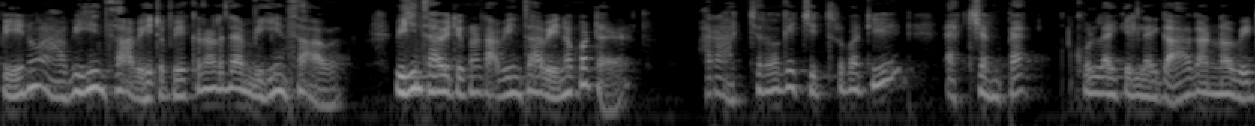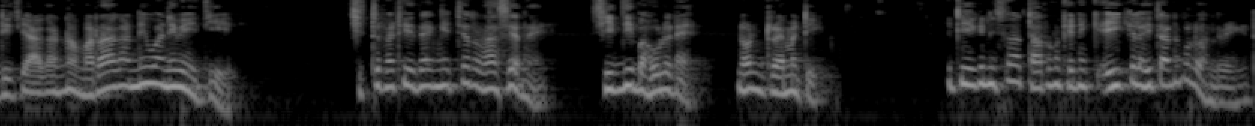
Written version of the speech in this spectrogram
පේනවා අවිහිංසාව හිටපේ කරනට දැන් විහිංසාව. විහිංසාව හිටපේනට අවිහිංසාව වෙනකොට අර අච්චර වගේ චිත්‍රපටියේ ඇක්ෂන් පැක් කොල්ලයි කෙල්ලයි ගහ ගන්නවා වෙඩි තියා ගන්නවා මරා ගන්නව නෙවෙයි තියෙන්නේ. චිත්‍රපටියේ දැන් එච්චර රසය නැහැ. සිද්ධි බහුල නැහැ. not dramatic. ඉතින් ඒක නිසා තරුණ කෙනෙක් එයි කියලා හිතන්න පුළුවන් මේකට.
